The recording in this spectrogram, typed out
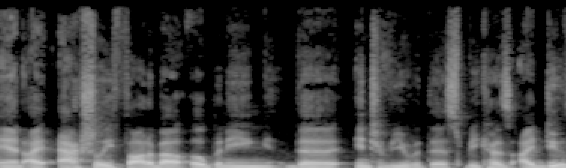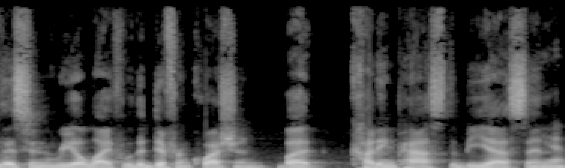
And I actually thought about opening the interview with this because I do this in real life with a different question, but cutting past the BS and Yeah.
